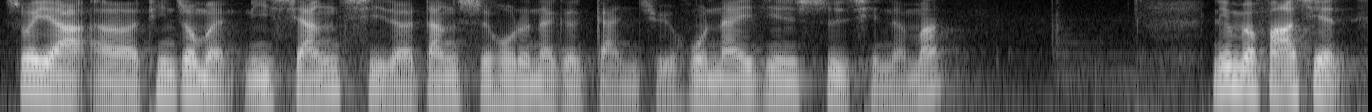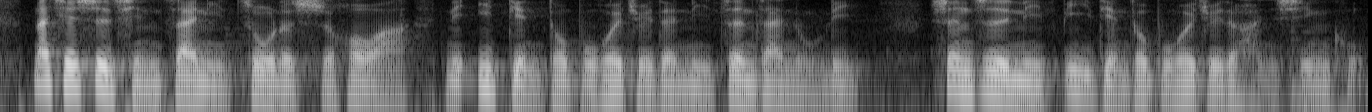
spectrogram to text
所以啊，呃，听众们，你想起了当时候的那个感觉或那一件事情了吗？你有没有发现，那些事情在你做的时候啊，你一点都不会觉得你正在努力，甚至你一点都不会觉得很辛苦，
